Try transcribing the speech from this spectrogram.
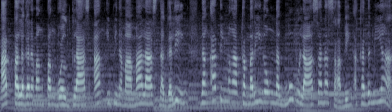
At talaga namang pang world class ang ipinamamalas na galing ng ating mga kamarinong nagmumula sa nasabing akademiya.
